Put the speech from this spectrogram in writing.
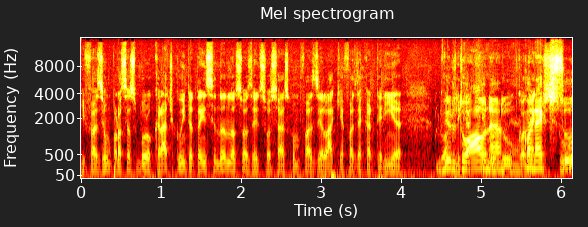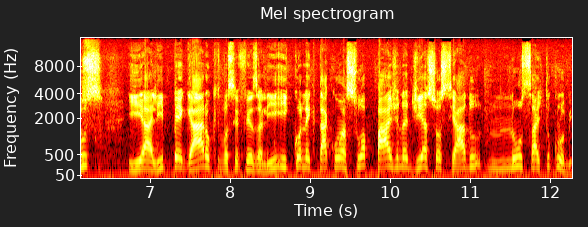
E fazer um processo burocrático. O Inter está ensinando nas suas redes sociais como fazer lá, que é fazer a carteirinha do Virtual, né? do É. Connect, Connect SUS. SUS. E ali pegar o que você fez ali e conectar com a sua página de associado no site do clube.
